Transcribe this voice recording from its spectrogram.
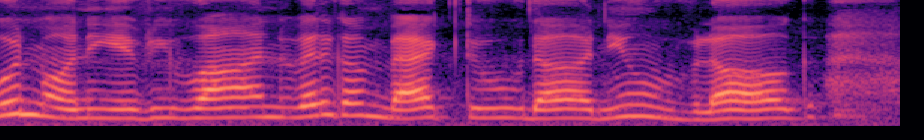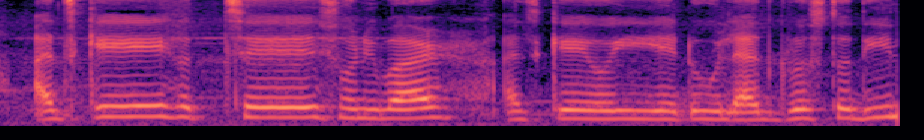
Good morning everyone welcome back to the new blog আজকে হচ্ছে শনিবার। আজকে ওই একটু ল্যাদগ্রস্ত দিন।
